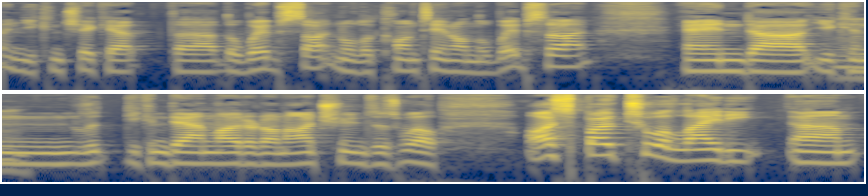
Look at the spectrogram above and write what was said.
and you can check out the, the website and all the content on the website and uh, you can mm. you can download it on iTunes as well. I spoke to a lady. Um,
